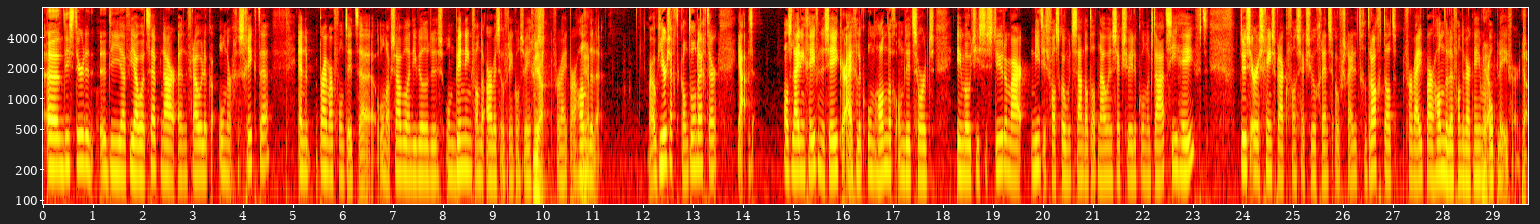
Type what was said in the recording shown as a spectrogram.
Ehm, die stuurde eh, die via WhatsApp naar een vrouwelijke ondergeschikte. En de Primark vond dit eh, onacceptabel en die wilde dus ontbinding van de arbeidsovereenkomst wegens Ja. verwijtbaar handelen. Maar ook hier zegt de kantonrechter, ja, als leidinggevende zeker eigenlijk onhandig om dit soort emoties te sturen, maar niet is vastkomen te staan dat dat nou een seksuele connotatie heeft. Dus er is geen sprake van seksueel grensoverschrijdend gedrag dat verwijtbaar handelen van de werknemer Ja. oplevert. Ja,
